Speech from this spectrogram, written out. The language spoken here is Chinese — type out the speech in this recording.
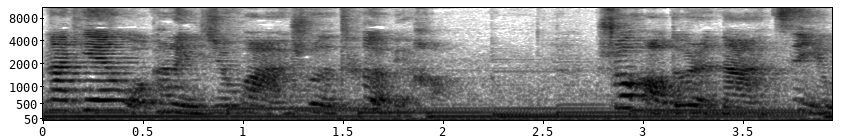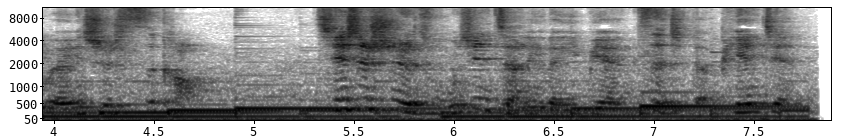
那天我看了一句话说的特别好。说好多人呐自以为是思考其实是重新整理了一遍自己的偏见。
